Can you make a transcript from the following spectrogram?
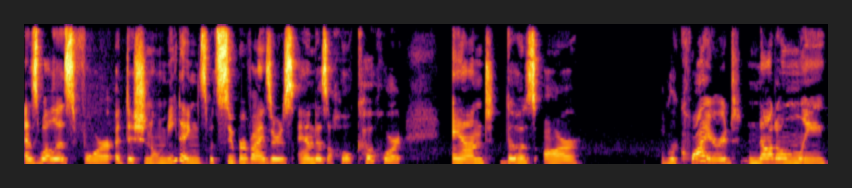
as well as for additional meetings with supervisors and as a whole cohort. And those are required not only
